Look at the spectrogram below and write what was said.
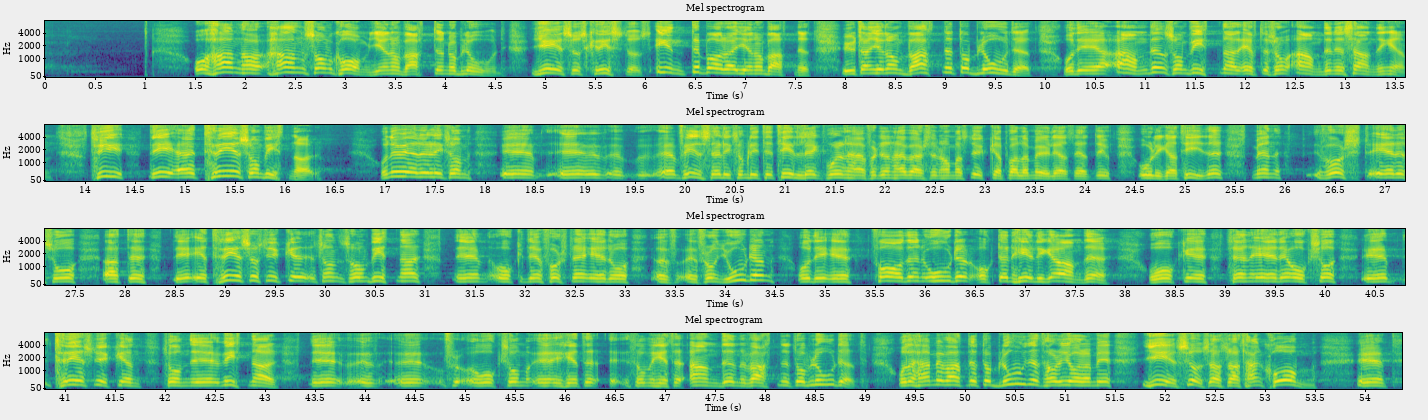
och han, har, han som kom genom vatten och blod, Jesus Kristus, inte bara genom vattnet utan genom vattnet och blodet. Och det är anden som vittnar eftersom anden är sanningen. Ty det är tre som vittnar. Och nu är det liksom, eh, eh, eh, finns det liksom lite tillägg på den här, för den här versen har man styckat på alla möjliga sätt i olika tider. Men Först är det så att eh, det är tre stycken som, som vittnar eh, och det första är då eh, från jorden och det är Fadern, Orden och den heliga Ande. Och sen är det också tre stycken som vittnar Eh, eh, eh, och som heter, som heter Anden, vattnet och blodet. Och det här med vattnet och blodet har att göra med Jesus, alltså att han kom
